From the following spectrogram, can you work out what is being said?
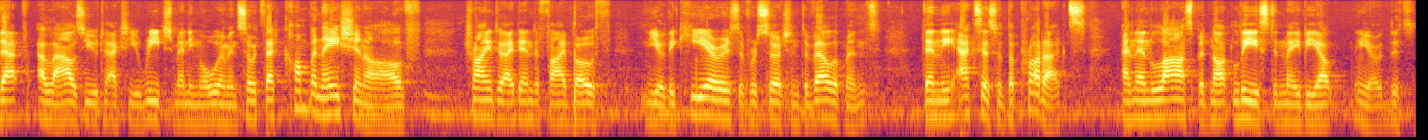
that allows you to actually reach many more women. So it's that combination of trying to identify both you know, the key areas of research and development, then the access of the products, and then last but not least, and maybe I'll, you know, this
